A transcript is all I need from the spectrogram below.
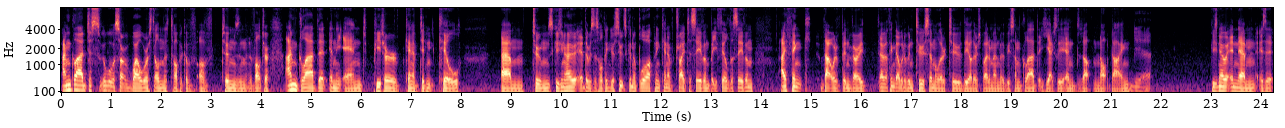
I'm glad, just sort of while we're still on the topic of, of Toomes and, and Vulture, I'm glad that in the end Peter kind of didn't kill um, Toomes because you know how there was this whole thing: your suit's going to blow up, and he kind of tried to save him, but he failed to save him. I think that would have been very. I think that would have been too similar to the other Spider-Man movies. So I'm glad that he actually ended up not dying. yeah, Because you know, in um, is it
